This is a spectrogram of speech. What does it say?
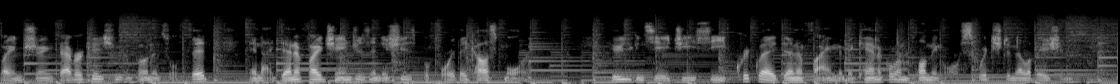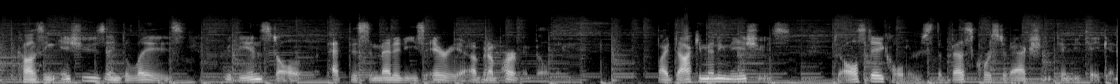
by ensuring fabrication components will fit and identify changes and issues before they cost more. Here you can see a GC quickly identifying the mechanical and plumbing or switched in elevation, causing issues and delays with the install at this amenities area of an apartment building. By documenting the issues to all stakeholders, the best course of action can be taken.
